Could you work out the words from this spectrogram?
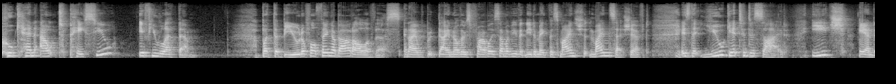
who can outpace you if you let them. But the beautiful thing about all of this, and I, I know there's probably some of you that need to make this mind sh- mindset shift, is that you get to decide each and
